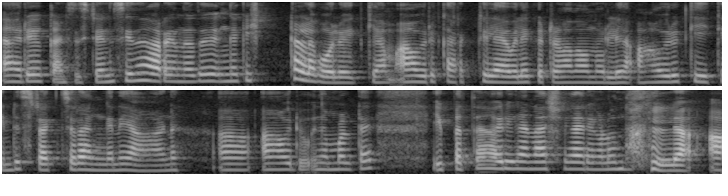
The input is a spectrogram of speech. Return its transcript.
ആ ഒരു കൺസിസ്റ്റൻസി എന്ന് പറയുന്നത് നിങ്ങൾക്ക് ഇഷ്ടമുള്ള പോലെ വയ്ക്കാം ആ ഒരു കറക്റ്റ് ലെവലിൽ കിട്ടണമെന്നൊന്നുമില്ല. ആ ഒരു കേക്കിന്റെ സ്ട്രക്ചർ അങ്ങനെയാണ്. ആ ഒരു നമ്മളുടെ ഇപ്പോഴത്തെ ആ ഒരു ഗണാശ കാര്യങ്ങളൊന്നും അല്ല. ആ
